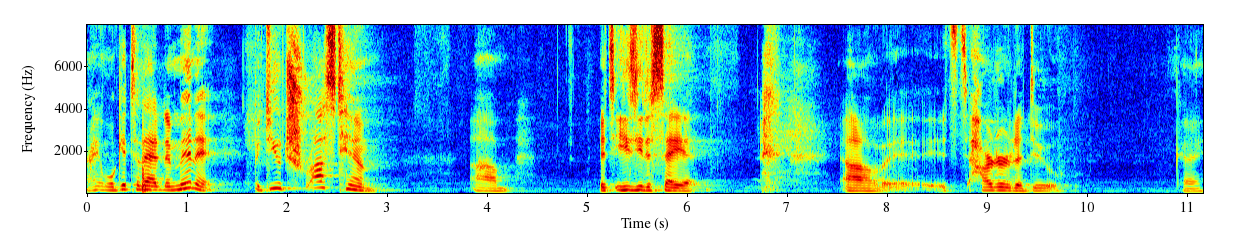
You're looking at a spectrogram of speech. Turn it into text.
right? We'll get to that in a minute. But do you trust Him? Um, it's easy to say it, uh, it's harder to do. Okay?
